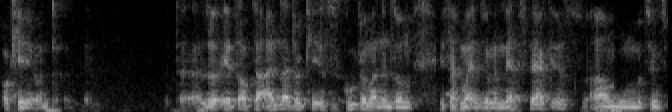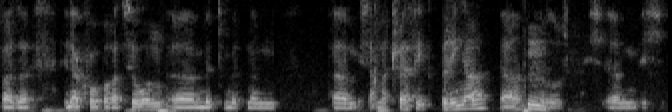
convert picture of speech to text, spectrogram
Okay, und also jetzt auf der einen Seite, okay, ist es gut, wenn man in so einem, ich sag mal, in so einem Netzwerk ist, ähm, beziehungsweise in der Kooperation äh, mit, mit einem ähm, ich sag mal, Traffic-Bringer. Ja? Hm. Also ich, ähm, ich,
